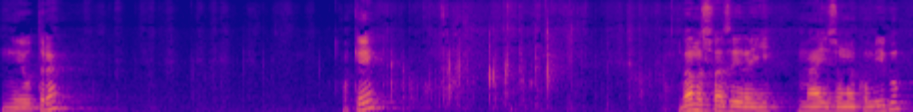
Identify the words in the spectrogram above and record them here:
neutra. Ok? Vamos fazer aí mais uma comigo.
